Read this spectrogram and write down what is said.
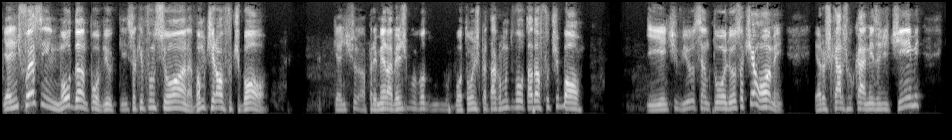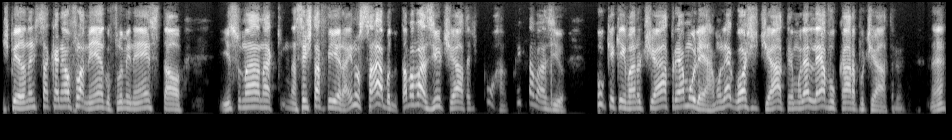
e a gente foi assim, moldando, pô, viu, isso aqui funciona, vamos tirar o futebol que a gente, a primeira vez, a gente botou um espetáculo muito voltado ao futebol. E a gente viu, sentou, olhou, só tinha homem. Eram os caras com camisa de time, esperando a gente sacanear o Flamengo, o Fluminense e tal. Isso na, na, na sexta-feira. Aí no sábado, tava vazio o teatro. gente, porra, por que, que tá vazio? Porque quem vai no teatro é a mulher. A mulher gosta de teatro, e a mulher leva o cara pro teatro, né?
